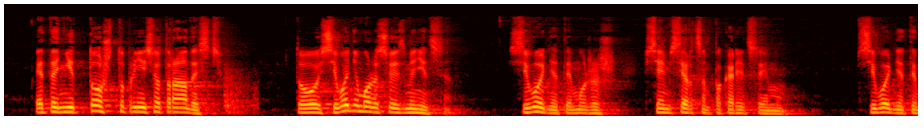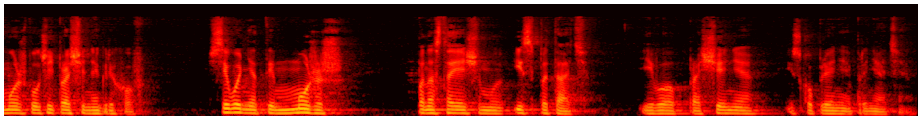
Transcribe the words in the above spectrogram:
– это не то, что принесет радость, то сегодня может все измениться. Сегодня ты можешь всем сердцем покориться Ему. Сегодня ты можешь получить прощение грехов. Сегодня ты можешь по-настоящему испытать Его прощение, искупление, принятие.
